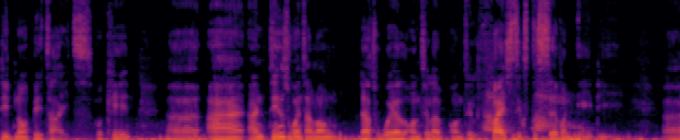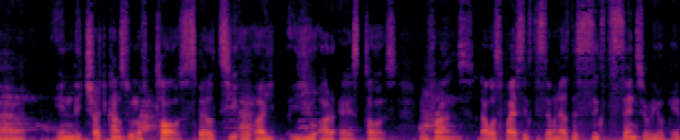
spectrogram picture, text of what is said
did not pay tithes. Okay, uh, and, and, things went along that well until uh, until 567 AD. Uh, in the Church Council of Tours, spelled T-O-U-R-S, Tours, in France. That was 567. That's the 6th century, okay?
